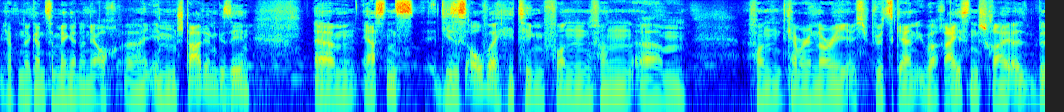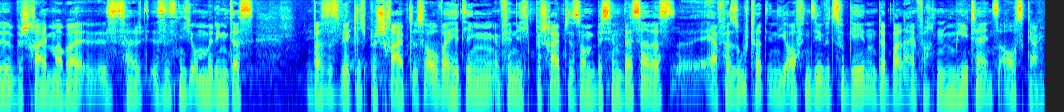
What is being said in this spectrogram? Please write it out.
ich hab eine ganze Menge dann ja auch äh, im Stadion gesehen. Ähm, erstens dieses Overhitting von, von, ähm, von Cameron Norrie. Ich würde es gern überreißend äh, be beschreiben, aber es ist halt, es ist nicht unbedingt das, was es wirklich beschreibt. Das Overhitting, finde ich, beschreibt es so ein bisschen besser, dass er versucht hat, in die Offensive zu gehen und der Ball einfach einen Meter ins Ausgang.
